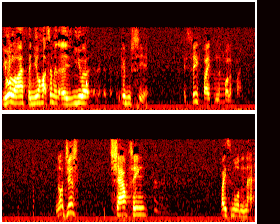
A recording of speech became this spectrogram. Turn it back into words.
your life and your heart, something that uh, you are, people see it. They see faith and they follow faith. Not just shouting. Faith's more than that.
